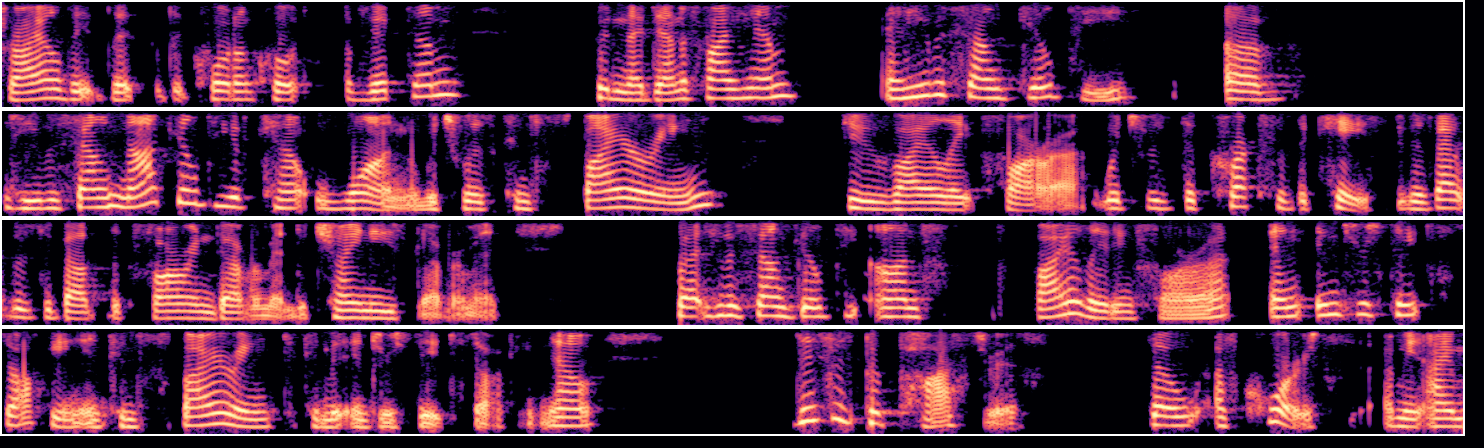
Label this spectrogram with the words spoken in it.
trial that the, the quote unquote victim couldn't identify him, and he was found guilty of he was found not guilty of count one, which was conspiring to violate FARA, which was the crux of the case because that was about the foreign government, the Chinese government. But he was found guilty on violating FARA and interstate stalking and conspiring to commit interstate stalking. Now, this is preposterous. So, of course, I mean, I'm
